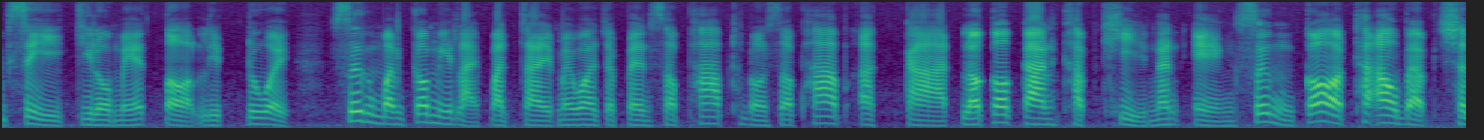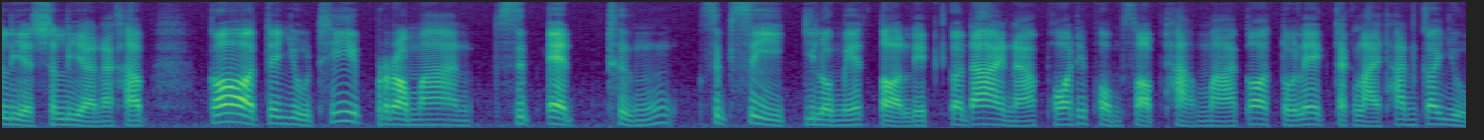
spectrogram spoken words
14 กิโลเมตรต่อลิตรด้วย ซึ่งมันก็มีหลายปัจจัยไม่ว่าจะเป็นสภาพถนนสภาพอากาศ แล้วก็การขับขี่นั่นเอง ซึ่งก็ถ้าเอาแบบเฉลี่ยเฉลี่ยนะครับ ก็จะอยู่ที่ประมาณ 11 ถึง 14 กิโลเมตรต่อลิตรก็ได้นะ เพราะที่ผมสอบถามมาก็ตัวเลขจากหลายท่านก็อยู่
